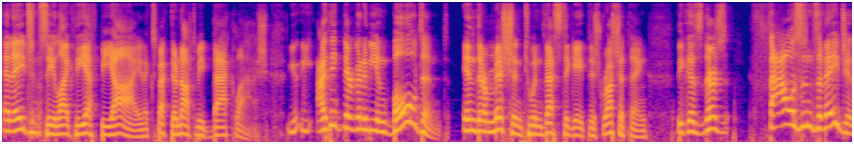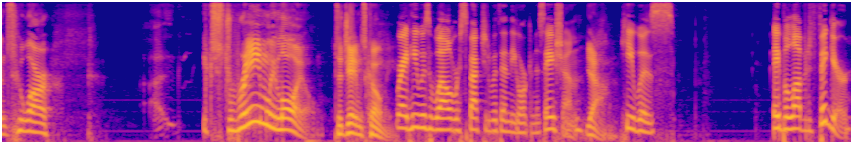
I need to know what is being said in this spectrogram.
an agency like the FBI and expect there not to be backlash. You, you- I think they're going to be emboldened in their mission to investigate this Russia thing because there's thousands of agents who are uh, extremely loyal to James Comey. right. He was well respected within the organization. Yeah, He was a beloved figure.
